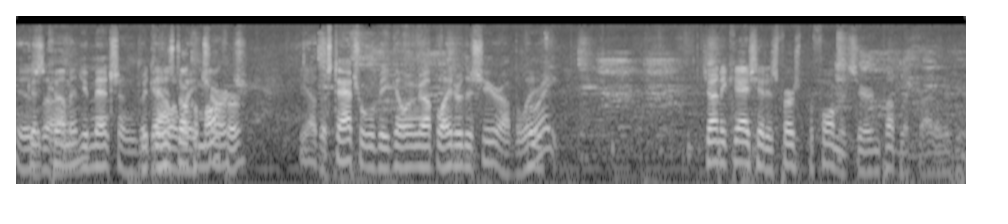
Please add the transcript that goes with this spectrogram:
is Good uh, coming. you mentioned the With the Galloway historical Church. marker. Yeah, the statue will be going up later this year, I believe. Great. Johnny Cash had his first performance here in public right over here.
